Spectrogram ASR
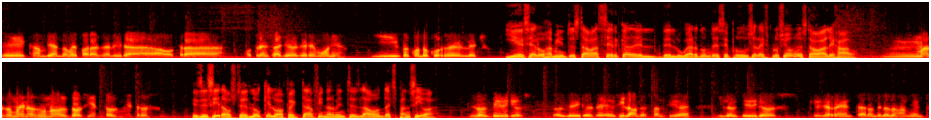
eh, cambiándome para salir a otra, otro ensayo de ceremonia y fue cuando ocurrió el hecho. ¿Y ese alojamiento estaba cerca del, del lugar donde se produce la explosión o estaba alejado? Mm, más o menos unos 200 metros. Es decir, a usted lo que lo afecta finalmente es la onda expansiva. Los vidrios, los vidrios de, sí, la onda expansiva y los vidrios que se reventaron del alojamiento.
